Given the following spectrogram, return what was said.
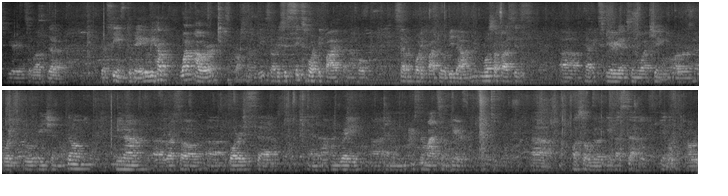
experience about the, the theme today. We have one hour approximately, so this is 6.45 and I hope 7.45 will be done. Most of us is, uh, have experience in watching or going through Asian film. Mina, uh, Russell, uh, Boris, uh, and uh, Andre, uh, and Mr. Matson here also will give us, you know, our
